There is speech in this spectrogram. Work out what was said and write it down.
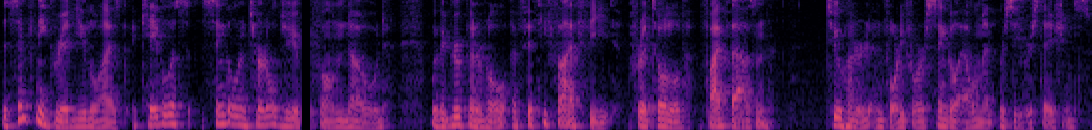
The Symphony grid utilized a cableless single internal geophone node with a group interval of 55 feet for a total of 5,244 single element receiver stations.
